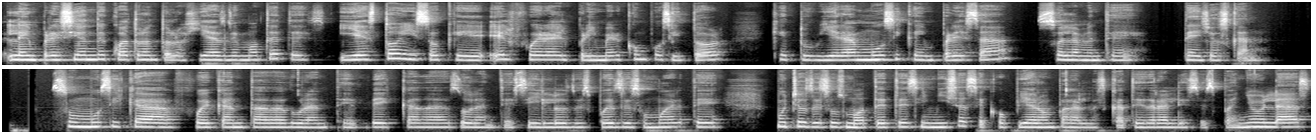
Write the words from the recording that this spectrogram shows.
la impresión de cuatro antologías de motetes y esto hizo que él fuera el primer compositor que tuviera música impresa solamente de Josquin. Su música fue cantada durante décadas, durante siglos después de su muerte. Muchos de sus motetes y misas se copiaron para las catedrales españolas.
